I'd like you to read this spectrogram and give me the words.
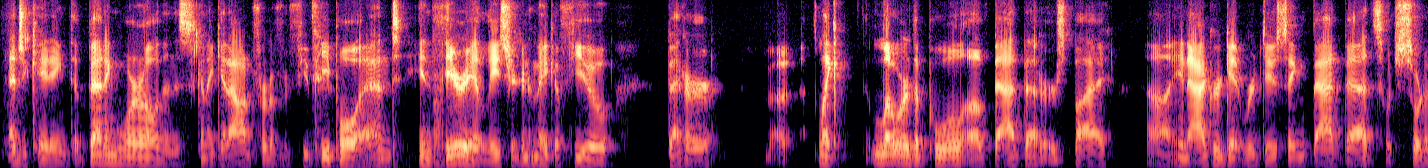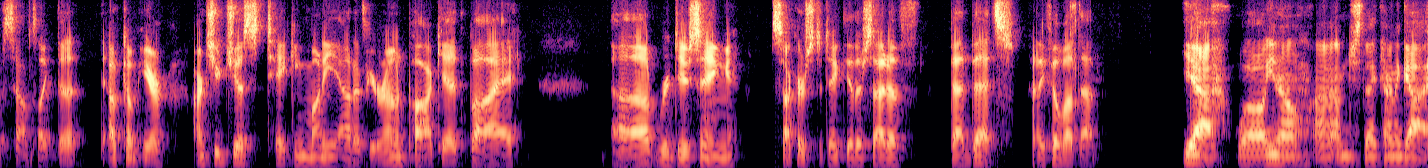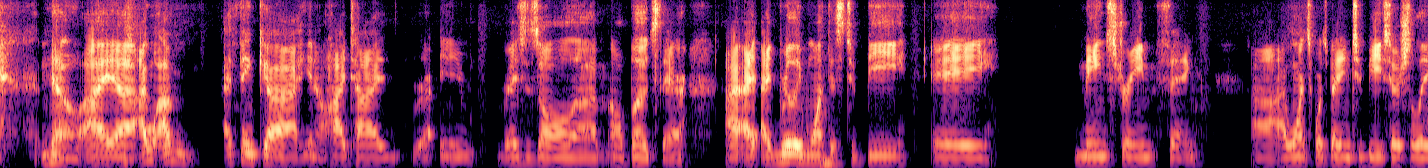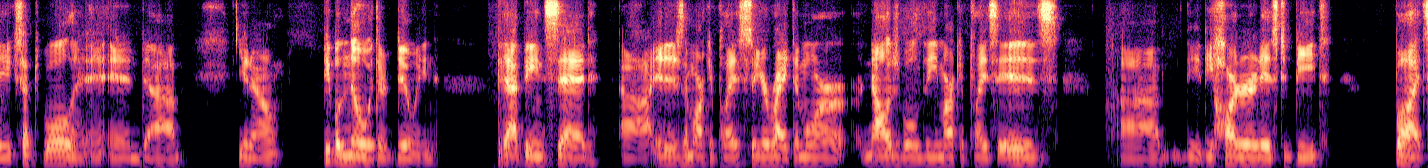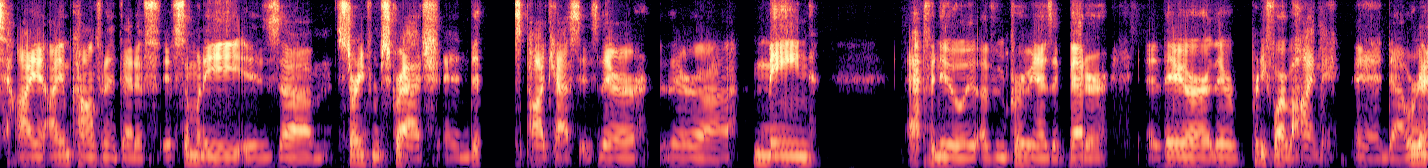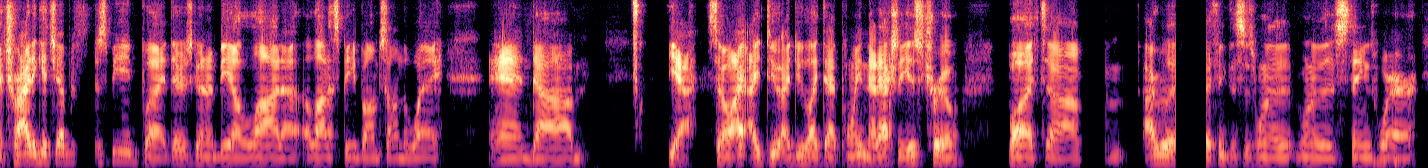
educating the betting world, and this is going to get out in front of a few people, and in theory, at least, you're going to make a few better, uh, like lower the pool of bad bettors by uh, in aggregate reducing bad bets, which sort of sounds like the, the outcome here. Aren't you just taking money out of your own pocket by uh, reducing suckers to take the other side of bad bets? How do you feel about that? Yeah, well, you know, I'm just that kind of guy. No, I, uh, I, am I think uh, you know, high tide raises all uh, all boats. There, I, I really want this to be a mainstream thing. Uh, I want sports betting to be socially acceptable, and, and uh, you know, people know what they're doing. That being said, uh, it is a marketplace, so you're right. The more knowledgeable the marketplace is, uh, the the harder it is to beat. But I, I am confident that if if somebody is um, starting from scratch and this, podcast is their their uh, main avenue of improving as a bettor, they are they're pretty far behind me, and uh, we're to try to get you up to speed, but there's to be a lot of a lot of speed bumps on the way, and um, yeah, so I, I, do I do like that point, and that actually is true, but um, I really I think this is one of one of those things where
